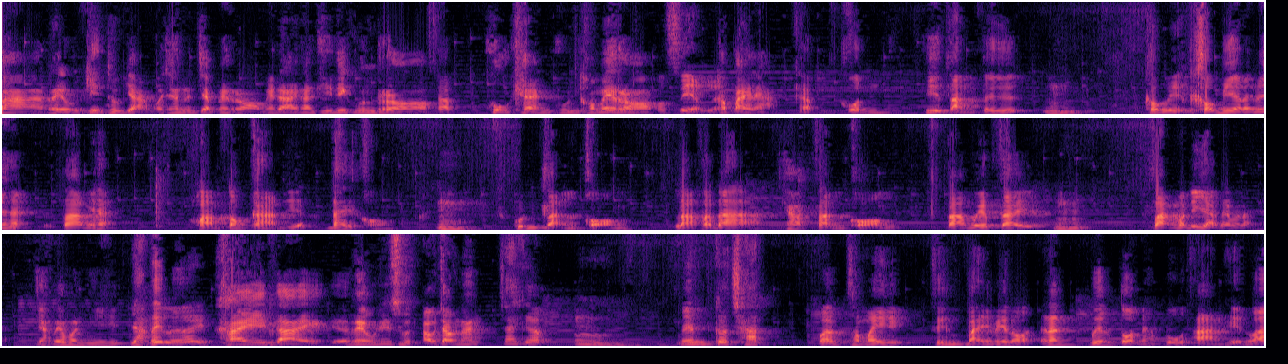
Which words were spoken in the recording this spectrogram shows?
ปลาเร็วกินทุกอย่างเพราะฉะนั้นจะไปรอไม่ได้ทันทีที่คุณรอครับคู่แข่งคุณเขาไม่รอเขาเสียบเลยเขาไปแล้วครับ คนที่สั่งซื้ออืมเขามีเขามีอะไรไหมฮะทราบไหมฮะ ความต้องการที่จะได้ของอืมคุณสั่งของ Lazada ครับ สั่งของตามเว็บไซต์ อืมสั่งวันนี้อยากได้เมื่อไหร่ฮะอยากได้วันนี้ อยากได้เลย ใครได้เร็วที่สุดเอาเจ้านั้น ใช่ครับ อืม นั่นก็ชัดว่าทำไมถึงไปไม่รอดอันนั้นเบื้องต้นนะครับปูทางเห็นว่า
